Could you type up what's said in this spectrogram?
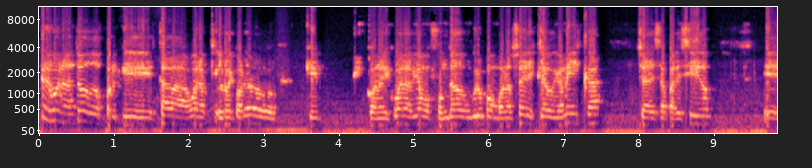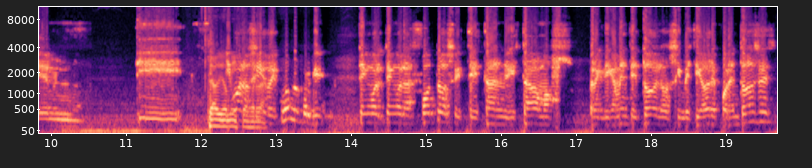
Bueno, a todos, porque estaba, bueno, recordado que con el cual habíamos fundado un grupo en Buenos Aires, Claudio Misca, ya desaparecido, Em, y, bueno, sí, recuerdo porque tengo, tengo las fotos, este, están, estábamos prácticamente todos los investigadores por entonces.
